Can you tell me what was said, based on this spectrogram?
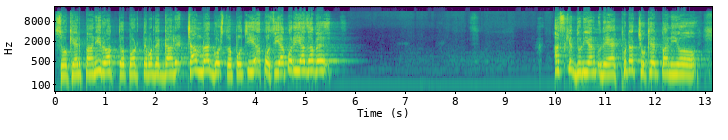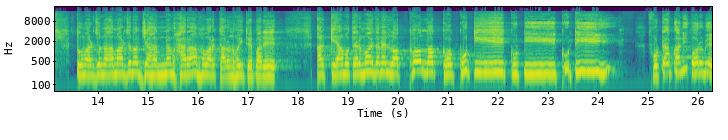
চোখের পানি রক্ত পড়তে পড়তে গালের চামড়া গোস্ত পচিয়া পচিয়া পড়িয়া যাবে। আজকে দুনিয়ার মধ্যে এক ফোঁটা চোখের পানিও তোমার জন্য, আমার জন্য জাহান্নাম হারাম হওয়ার কারণ হইতে পারে। আর কেয়ামতের ময়দানে লক্ষ লক্ষ কোটি কোটি কোটি ফোঁটা পানি পড়বে।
